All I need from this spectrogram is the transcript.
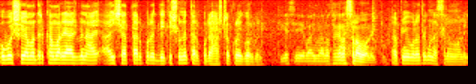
অবশ্যই আমাদের খামারে আসবেন আই- আইসা তারপরে দেখে শুনে তারপরে হাঁসটা ক্রয় করবেন। ঠিক আছে ভাই ভালো থাকেন আসসালামু আলাইকুম। আপনিও ভালো থাকবেন আসসালামু আলাইকুম।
